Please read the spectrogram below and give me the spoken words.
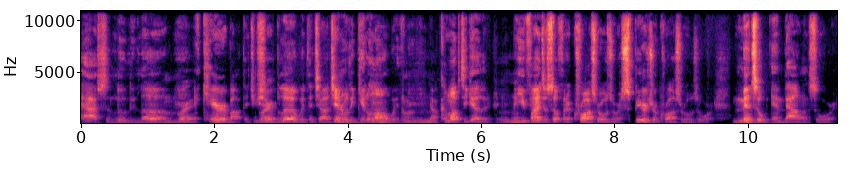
absolutely love Right. and care about, that you share Right. blood with, that y'all generally get along with. Mm-hmm. Y'all come up together, and you find yourself at a crossroads or a spiritual crossroads or mental imbalance or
